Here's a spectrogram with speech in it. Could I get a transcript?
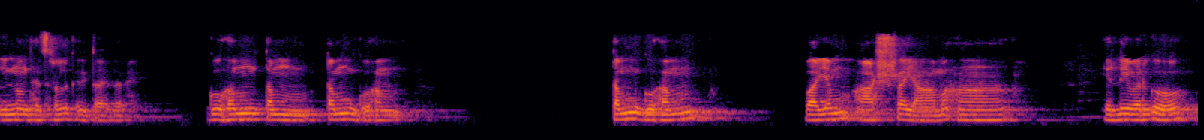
ಇನ್ನೊಂದು ಹೆಸರಲ್ಲಿ ಕರೀತಾ ಇದ್ದಾರೆ. ಗುಹಂ ತಂ ತಂ ಗುಹಂ. ತಂ ಗುಹಂ ವಯಂ ಆಶ್ರಯಾಮಃ. ಎಲ್ಲಿವರೆಗೂ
